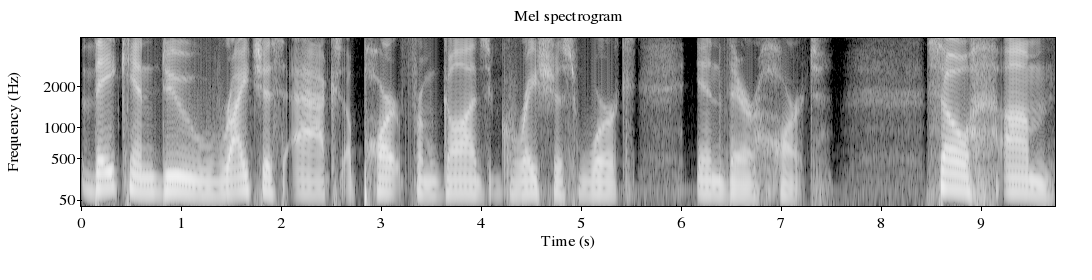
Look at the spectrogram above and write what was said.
they can do righteous acts apart from God's gracious work in their heart. So, um,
